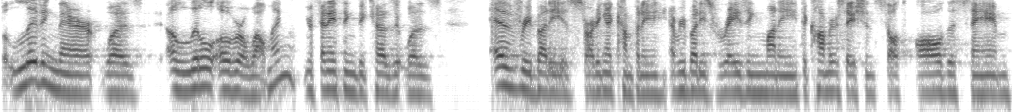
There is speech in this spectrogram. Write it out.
But living there was a little overwhelming, if anything, because it was everybody is starting a company, everybody's raising money, the conversations felt all the same.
